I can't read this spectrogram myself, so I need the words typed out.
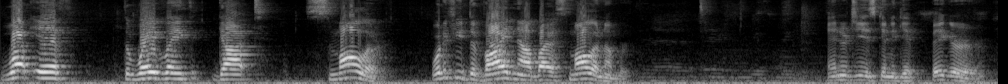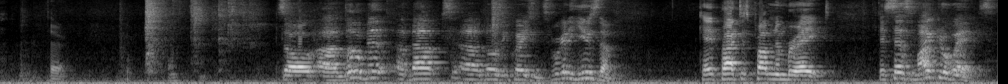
What if the wavelength got smaller? What if you divide now by a smaller number? Energy is going to get bigger there. Okay. So a little bit about uh, those equations. We're going to use them. Okay, practice problem number eight. It says microwaves.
